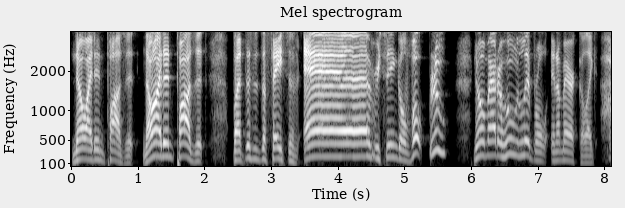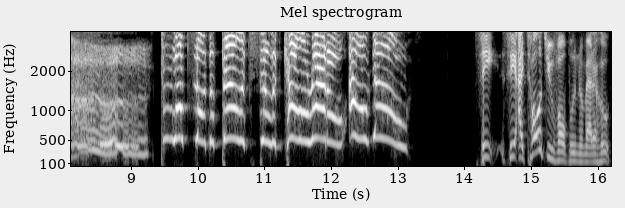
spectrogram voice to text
no, I didn't pause it. No, I didn't pause it. But this is the face of every single vote blue, no matter who liberal in America. Like, Trump's on the ballot still in Colorado. Oh no. See, see, I told you vote blue no matter who.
